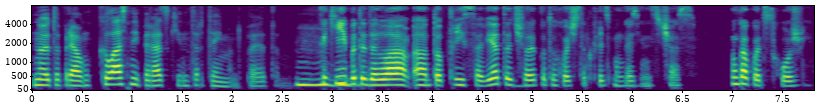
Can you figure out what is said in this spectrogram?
ну это прям классный пиратский интертеймент. Поэтому. Mm-hmm. Какие бы ты дала э, топ-3 совета человеку, кто хочет открыть магазин сейчас? Ну, какой-то схожий.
